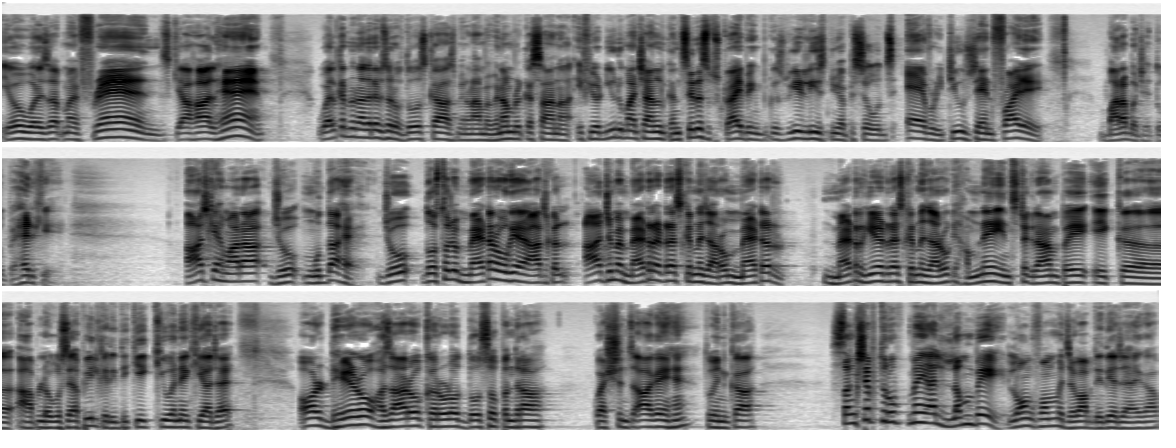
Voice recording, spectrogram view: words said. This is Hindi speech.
यो अप माय फ्रेंड्स क्या हाल है? Welcome to another episode of Dost cast मेरा नाम है Vinamre Kasanaa. If you new to my channel consider subscribing because we release new episodes every Tuesday and Friday बारह बजे दोपहर के। आज के हमारा जो मुद्दा है, जो दोस्तों, जो मैटर हो गया है आजकल, आज जो मैं मैटर एड्रेस करने जा रहा हूँ मैटर मैटर ये एड्रेस करने जा रहा हूँ कि हमने इंस्टाग्राम पे एक, आप लोगों से अपील करी थी कि क्यू एन ए किया जाए। और ढेरों, हज़ारों, करोड़ों, दो सौ पंद्रह क्वेश्चन आ गए हैं तो इनका संक्षिप्त रूप में या लंबे लॉन्ग फॉर्म में जवाब दे दिया जाएगा।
